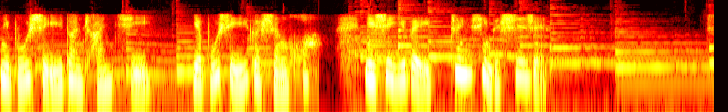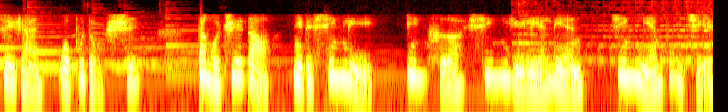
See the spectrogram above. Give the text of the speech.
你不是一段传奇，也不是一个神话，你是一位真性的诗人。虽然我不懂诗，但我知道你的心里因何心语连连，经年不绝。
